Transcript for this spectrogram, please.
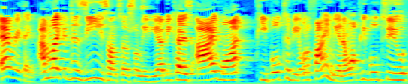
everything i'm like a disease on social media because i want people to be able to find me and i want people to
